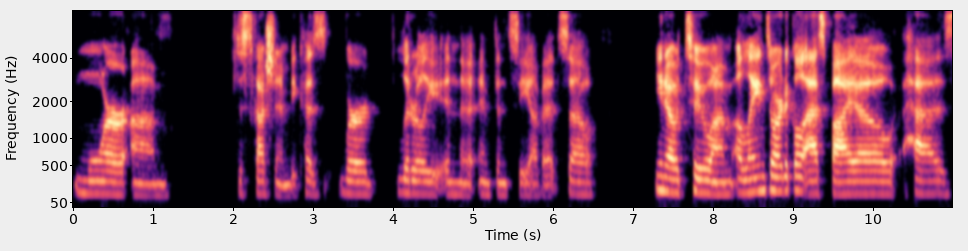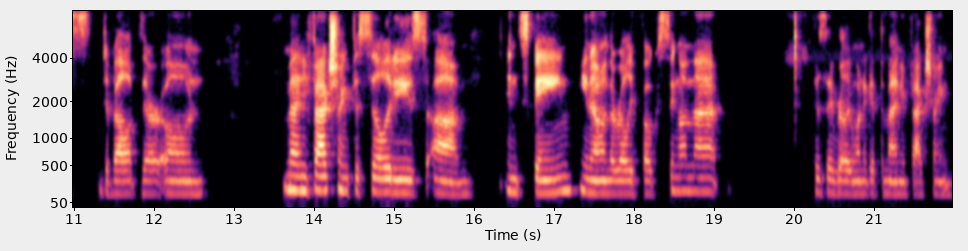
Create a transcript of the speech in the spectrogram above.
more um, discussion because we're literally in the infancy of it. So you know to um, elaine's article AskBio has developed their own manufacturing facilities um, in Spain, you know, and they're really focusing on that because they really want to get the manufacturing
